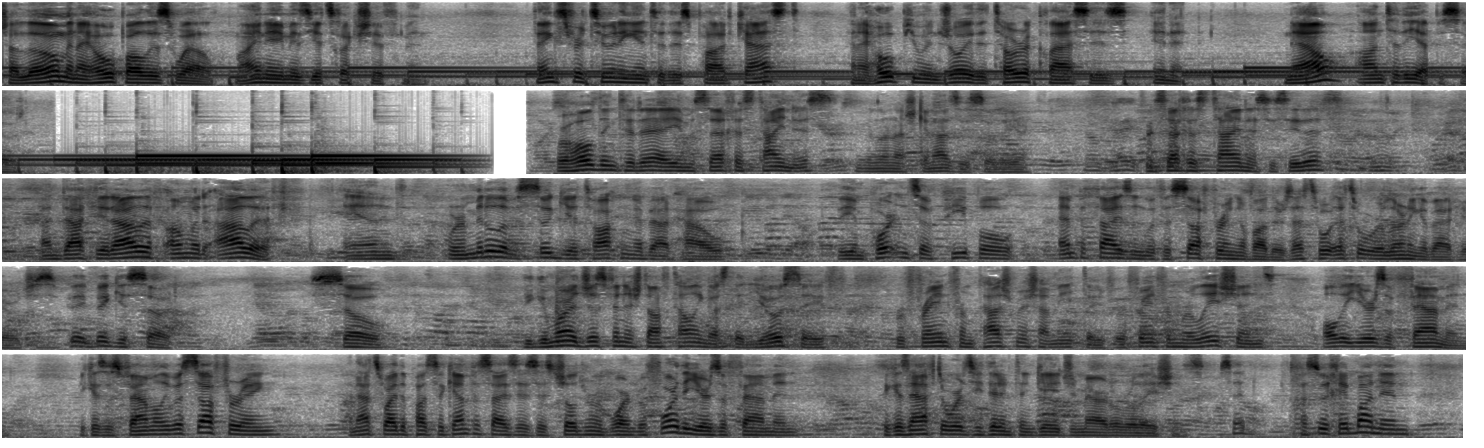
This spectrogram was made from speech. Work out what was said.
Shalom, and I hope all is well. My name is Yitzchak Schiffman. Thanks for tuning into this podcast, and I hope you enjoy the Torah classes in it. Now, on to the episode. We're holding today Maseches Tainis. We learn Ashkenazis over here. Maseches Tainis, you see this? And Daf Yud Aleph Amud Aleph, and we're in the middle of a sugya talking about how the importance of people empathizing with the suffering of others. That's what that's what we're learning about here, which is a big big yisod. So, the Gemara just finished off telling us that Yosef refrained from tashmish amita, refrained from relations all the years of famine, because his family was suffering, and that's why the pasuk emphasizes his children were born before the years of famine, because afterwards he didn't engage in marital relations. He said chasuche banim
